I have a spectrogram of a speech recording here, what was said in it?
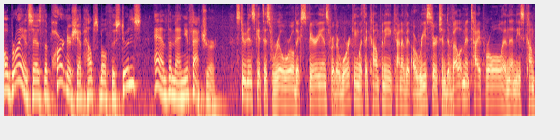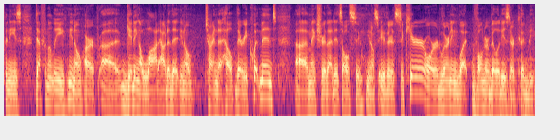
O'Brien says the partnership helps both the students and the manufacturer students get this real world experience where they're working with a company, kind of a research and development type role. And then these companies definitely, you know, are uh, getting a lot out of it, you know, trying to help their equipment, uh, make sure that it's also, you know, either it's secure or learning what vulnerabilities there could be.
